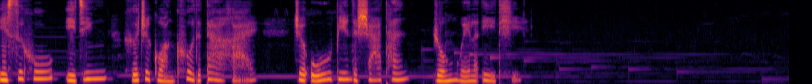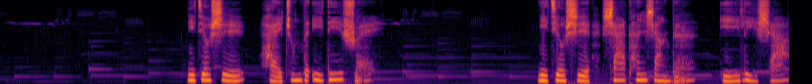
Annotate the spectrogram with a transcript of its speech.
你似乎已经和这广阔的大海、这无边的沙滩融为了一体。你就是海中的一滴水，你就是沙滩上的一粒沙。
